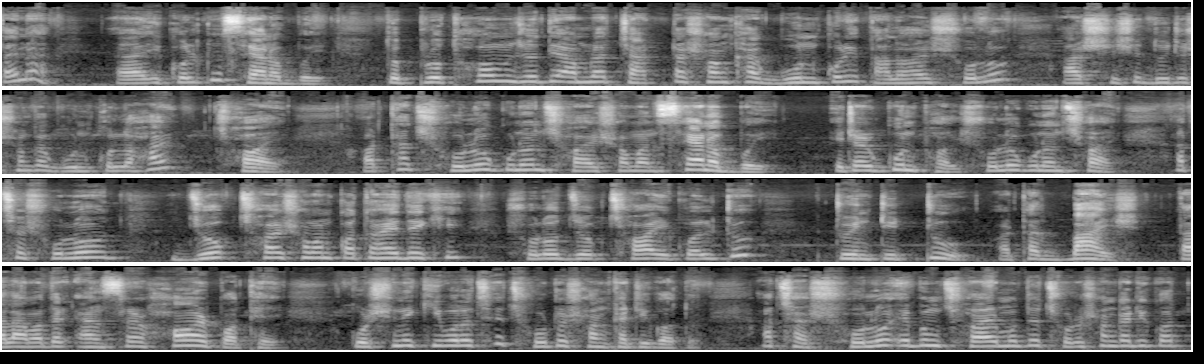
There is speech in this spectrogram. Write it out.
তাই না? ইকুয়াল টু ছিয়ানব্বই। তো প্রথম যদি আমরা চারটা সংখ্যা গুণ করি, তাহলে হয় ষোলো, আর শেষের দুইটা সংখ্যা গুণ করলে হয় ছয়। অর্থাৎ ষোলো গুণন ছয় সমান ছিয়ানব্বই, এটার গুণফল ষোলো গুণন ছয়। আচ্ছা ষোলো যোগ ছয় সমান কত হয় দেখি? ষোলো যোগ ছয় ইকুয়াল টু টোয়েন্টি টু অর্থাৎ বাইশ। তাহলে আমাদের অ্যান্সার হওয়ার পথে কোশ্চেনে কী বলেছে? ছোট সংখ্যাটি কত? আচ্ছা ষোলো এবং ছয়ের মধ্যে ছোট সংখ্যাটি কত?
